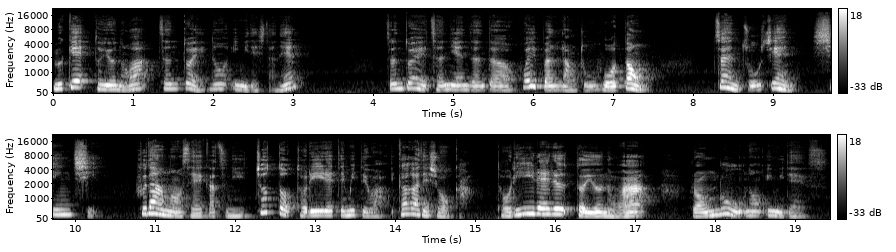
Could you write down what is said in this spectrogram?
向けというのは针对の意味でしたね。针对成年人的绘本朗读活動正逐渐興起。普段の生活にちょっと取り入れてみてはいかがでしょうか？取り入れるというのは融入の意味です。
